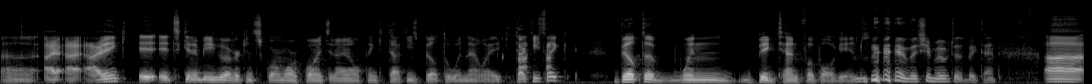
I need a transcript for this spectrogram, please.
Uh, I, I, I think it, it's going to be whoever can score more points, and I don't think Kentucky's built to win that way. Kentucky's like built to win Big Ten football games. they should move to the Big Ten. Uh,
